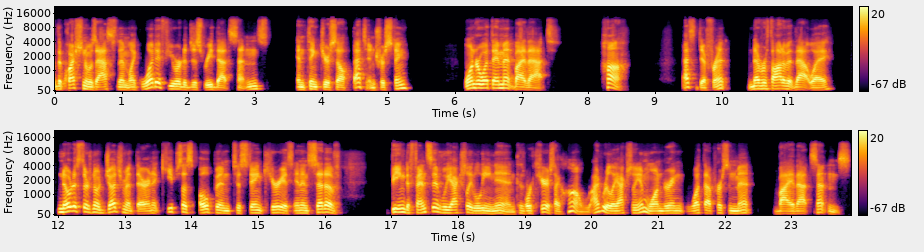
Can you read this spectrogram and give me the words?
the question was asked to them, like, what if you were to just read that sentence and think to yourself, that's interesting. Wonder what they meant by that. Huh. That's different. Never thought of it that way. Notice there's no judgment there, and it keeps us open to staying curious. And instead of being defensive, we actually lean in because we're curious, like, huh, I really actually am wondering what that person meant by that sentence.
